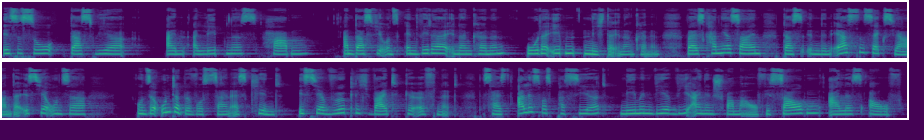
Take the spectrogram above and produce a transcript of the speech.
ist es so, dass wir ein Erlebnis haben, an das wir uns entweder erinnern können oder eben nicht erinnern können. Weil es kann ja sein, dass in den ersten sechs Jahren, da ist ja unser, unser Unterbewusstsein als Kind, ist ja wirklich weit geöffnet. Das heißt, alles, was passiert, nehmen wir wie einen Schwamm auf. Wir saugen alles auf.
